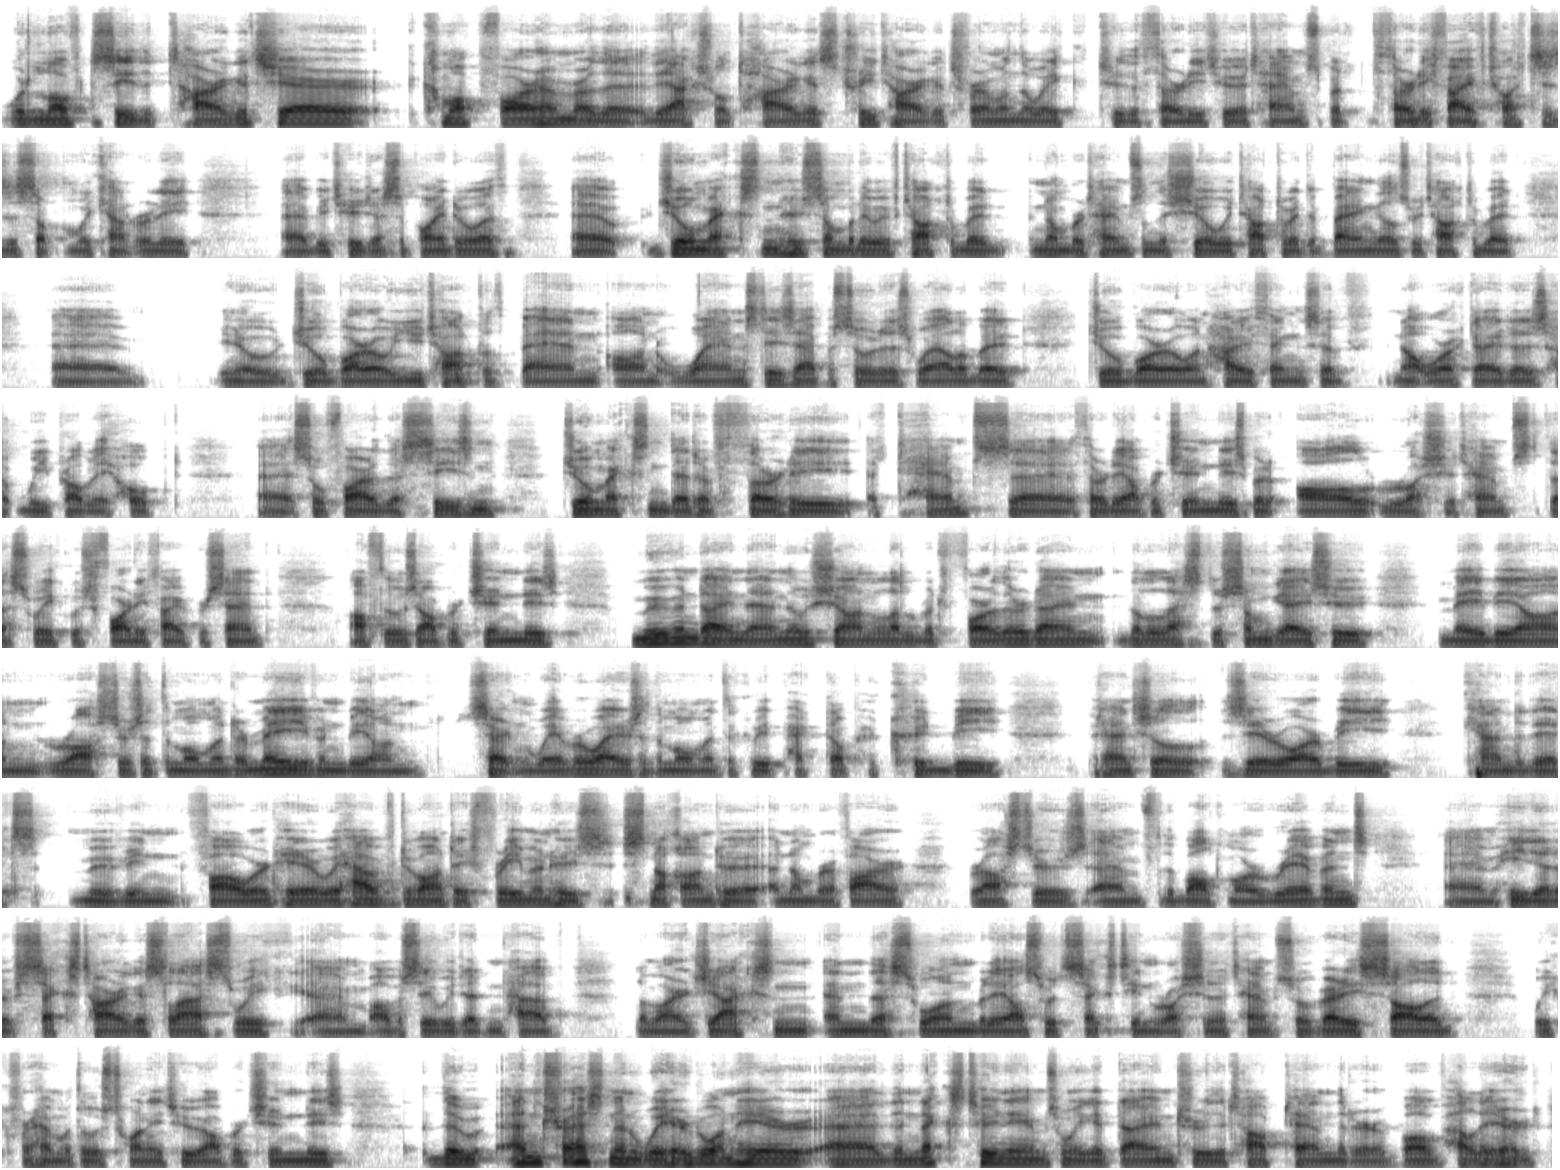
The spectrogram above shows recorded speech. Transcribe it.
would love to see the target share come up for him or the, the actual targets, three targets for him on the week to the 32 attempts, but 35 touches is something we can't really uh, be too disappointed with. Uh, Joe Mixon, who's somebody we've talked about a number of times on the show. We talked about the Bengals. We talked about, uh, you know, Joe Burrow. You talked with Ben on Wednesday's episode as well about Joe Burrow and how things have not worked out as we probably hoped uh, so far this season. Joe Mixon did have 30 attempts, uh, 30 opportunities, but all rush attempts this week was 45% of those opportunities. Moving down then, though, Shawn, a little bit further down the list, there's some guys who may be on rosters at the moment or may even be on certain waiver wires at the moment that could be picked up who could be potential zero RB candidates moving forward here. We have Devonta Freeman, who's snuck onto a, number of our rosters um, for the Baltimore Ravens. Um, he did have six targets last week. Um, obviously, we didn't have Lamar Jackson in this one, but he also had 16 rushing attempts. So, a very solid week for him with those 22 opportunities. The interesting and weird one here uh, the next two names, when we get down through the top 10 that are above Hilliard,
